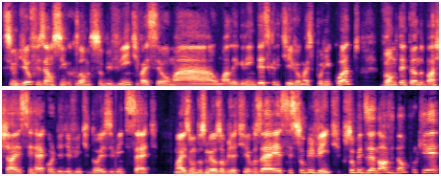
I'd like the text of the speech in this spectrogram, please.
Se um dia eu fizer uns 5 km sub-20, vai ser uma, uma alegria indescritível. Mas por enquanto, vamos tentando baixar esse recorde de 22 e 27. Mas um dos meus objetivos é esse sub-20. Sub-19 não, porque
